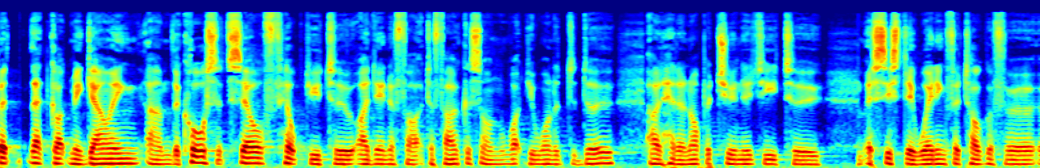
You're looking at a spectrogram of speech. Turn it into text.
but that got me going. Um, the course itself helped you to identify, to focus on what you wanted to do. I had an opportunity to assist a wedding photographer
